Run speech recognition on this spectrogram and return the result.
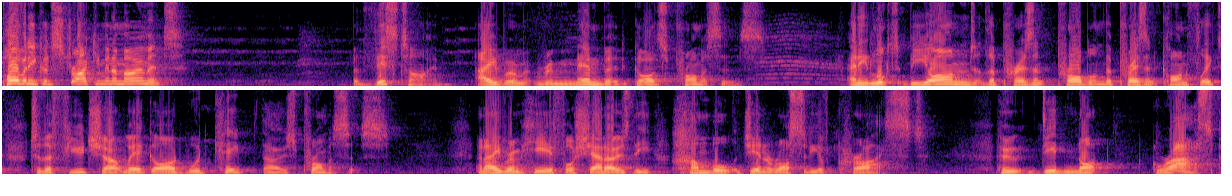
Poverty could strike him in a moment. But this time, Abram remembered God's promises. And he looked beyond the present problem, the present conflict, to the future where God would keep those promises. And Abram here foreshadows the humble generosity of Christ, who did not grasp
